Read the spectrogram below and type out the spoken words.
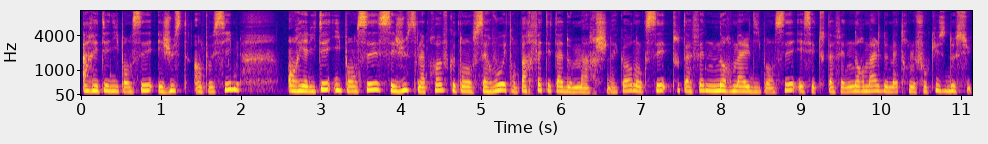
arrêter d'y penser est juste impossible en réalité, y penser, c'est juste la preuve que ton cerveau est en parfait état de marche, d'accord? Donc c'est tout à fait normal d'y penser et c'est tout à fait normal de mettre le focus dessus.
